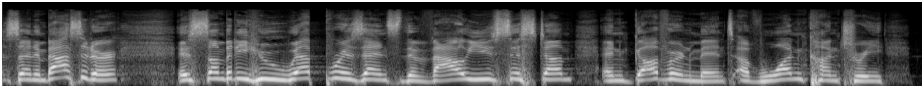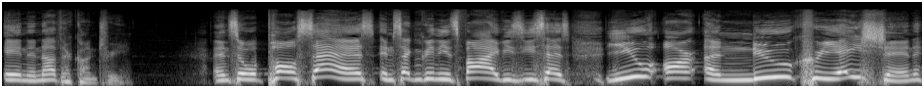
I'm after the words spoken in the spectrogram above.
So, an ambassador is somebody who represents the value system and government of one country in another country. And so, what Paul says in 2 Corinthians 5 is he says, You are a new creation.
